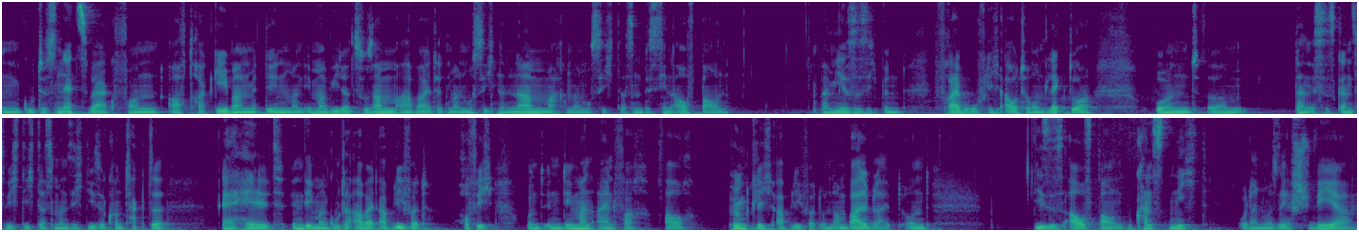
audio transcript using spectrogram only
ein gutes Netzwerk von Auftraggebern, mit denen man immer wieder zusammenarbeitet. Man muss sich einen Namen machen, man muss sich das ein bisschen aufbauen. Bei mir ist es, ich bin freiberuflich Autor und Lektor und ähm, dann ist es ganz wichtig, dass man sich diese Kontakte erhält, indem man gute Arbeit abliefert, hoffe ich, und indem man einfach auch pünktlich abliefert und am Ball bleibt. Und dieses Aufbauen, du kannst nicht oder nur sehr schwer,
